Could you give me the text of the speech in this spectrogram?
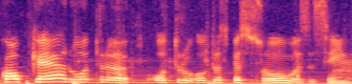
qualquer outra, outro, outras pessoas, assim.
